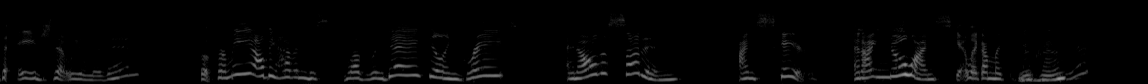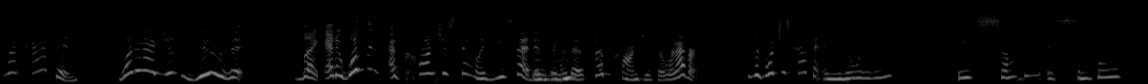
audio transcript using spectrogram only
the age that we live in but for me, I'll be having this lovely day, feeling great. And all of a sudden, I'm scared. And I know I'm scared. Like, I'm like, mm-hmm. what, what happened? What did I just do that? Like, and it wasn't a conscious thing, like you said, it's mm-hmm. like the subconscious or whatever. I was like, what just happened? And you know what it is? It's something as simple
